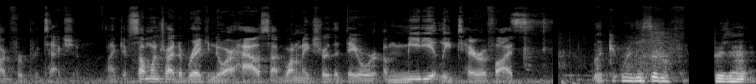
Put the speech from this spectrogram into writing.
dog for protection. Like if someone tried to break into our house, I'd want to make sure that they were immediately terrified. Look at where this little f***er's at.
